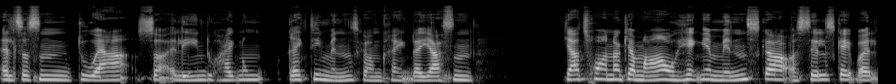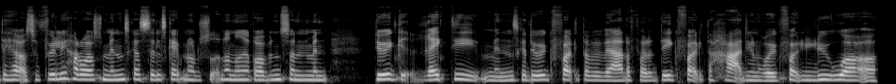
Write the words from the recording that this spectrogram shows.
Altså sådan, du er så alene. Du har ikke nogen rigtige mennesker omkring dig. Jeg er sådan, jeg tror nok, jeg er meget afhængig af mennesker og selskab og alt det her. Og selvfølgelig har du også mennesker og selskab, når du sidder dernede i Robinson, men det er jo ikke rigtige mennesker. Det er jo ikke folk, der vil være der for dig. Det er ikke folk, der har din ryg. Folk lyver, og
